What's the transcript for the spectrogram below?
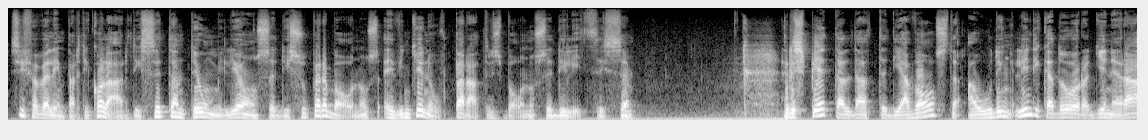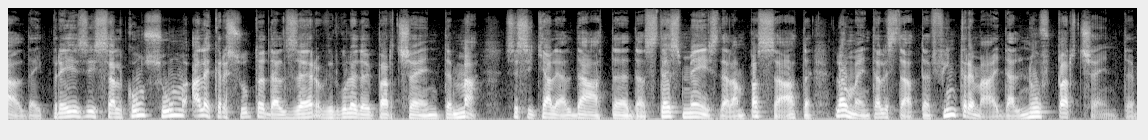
Si favela in particolare di 71 milioni di super bonus e 29 paratris bonus edilizis. Rispetto al dat di Avost, a Udin, l'indicatore generale dei presi al consumo è cresciuto dal 0,2%, ma se si chiale al dat dal stesso mese dell'anno passato, l'aumento è stato fin tremai dal 9%.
